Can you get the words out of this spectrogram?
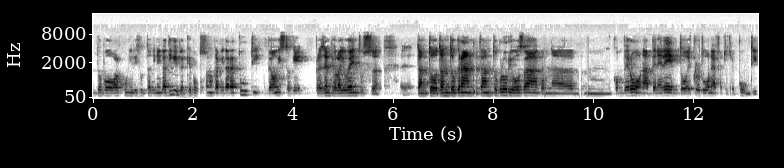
dopo alcuni risultati negativi perché possono capitare a tutti. Abbiamo visto che per esempio la Juventus eh, tanto, tanto, grande, tanto gloriosa con, eh, con, Verona, Benevento e Crotone ha fatto tre punti.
